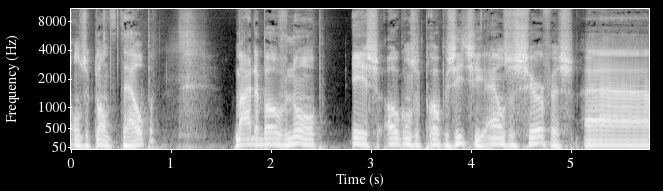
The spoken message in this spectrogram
onze klanten te helpen. Maar daarbovenop is ook onze propositie en onze service. Uh,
